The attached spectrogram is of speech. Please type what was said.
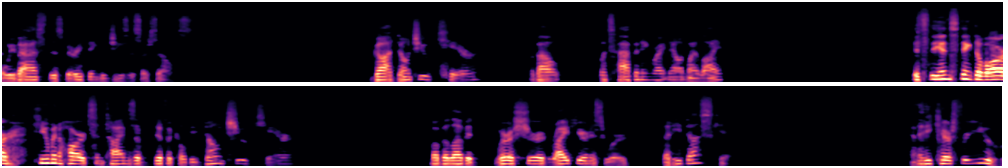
that we've asked this very thing to Jesus ourselves. God, don't you care about what's happening right now in my life? It's the instinct of our human hearts in times of difficulty. Don't you care? But, beloved, we're assured right here in His Word that He does care and that He cares for you.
